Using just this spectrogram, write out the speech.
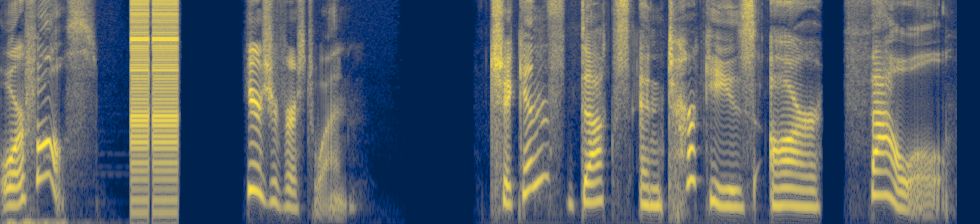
or false. Here's your first one Chickens, ducks, and turkeys are foul.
